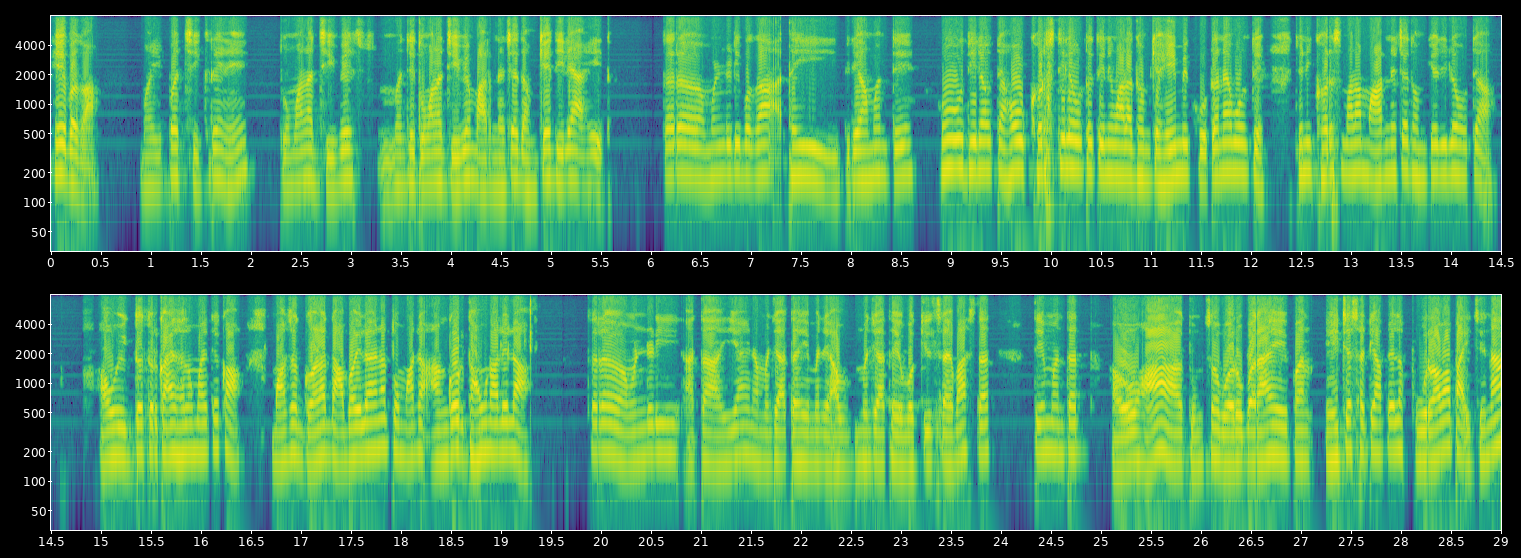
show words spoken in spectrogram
हे बघा महिपत शिखरेने तुम्हाला जीवे म्हणजे तुम्हाला जीवे मारण्याच्या धमक्या दिल्या आहेत. तर मंडळी बघा आता ही प्रिया म्हणते हो दिल्या होत्या. हो खर्च दिल्या होत्या त्याने मला धमक्या. हे मी खोटं नाही बोलते. त्यांनी खर्च मला मारण्याच्या धमक्या दिल्या होत्या. अहो एकदा तर काय झालं माहितीये का? माझा गळा दाबायला आहे ना तो माझ्या अंगावर धावून आलेला. तर मंडळी आता हे आहे ना म्हणजे आता हे म्हणजे म्हणजे आता हे वकील साहेब असतात ते म्हणतात अहो हा तुमचं बरोबर आहे पण ह्याच्यासाठी आपल्याला पुरावा पाहिजे ना.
